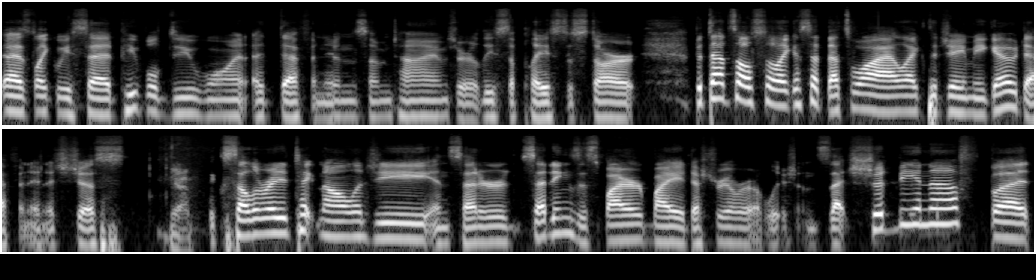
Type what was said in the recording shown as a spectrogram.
as like we said, people do want a definition sometimes, or at least a place to start. But that's also, like I said, that's why I like the Jaymee Goh definition. It's just Yeah. accelerated technology and centered settings inspired by industrial revolutions. That should be enough, but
